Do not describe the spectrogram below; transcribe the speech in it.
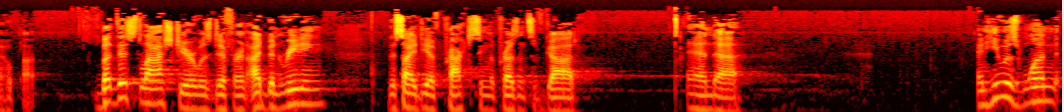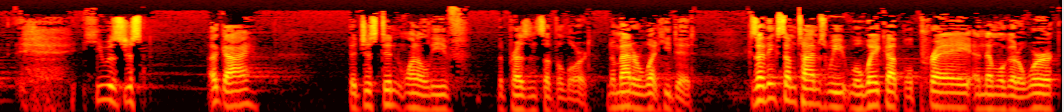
I hope not. But this last year was different. I'd been reading this idea of practicing the presence of God. And uh, and he was one he was just a guy that just didn't want to leave the presence of the Lord, no matter what he did. Because I think sometimes we will wake up, we'll pray, and then we'll go to work,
